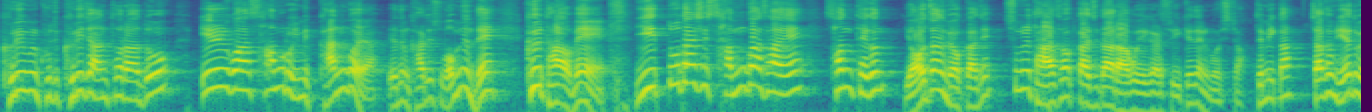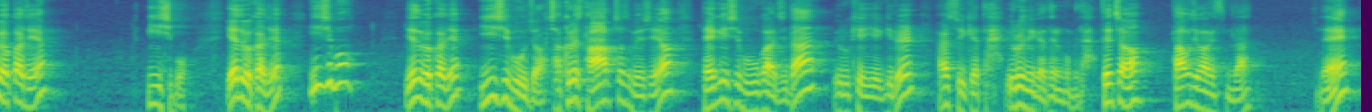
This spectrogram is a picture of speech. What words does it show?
그림을 굳이 그리지 않더라도 1과 3으로 이미 간 거야. 얘들은 가질 수가 없는데 그 다음에 이 또다시 3과 4의 선택은 여전히 몇 가지? 25가지다라고 얘기할 수 있게 되는 것이죠. 됩니까? 자, 그럼 얘도 몇 가지예요? 25. 얘도 몇 가지예요? 25. 얘도 몇 가지예요? 25죠. 자, 그래서 다 합쳐서 몇이에요? 125가지다. 이렇게 얘기를 할 수 있겠다. 이런 얘기가 되는 겁니다. 됐죠? 다음 문제 가겠습니다. 네.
